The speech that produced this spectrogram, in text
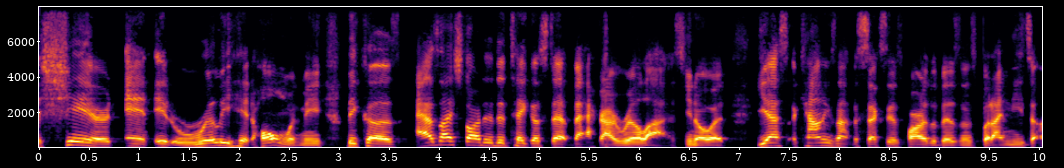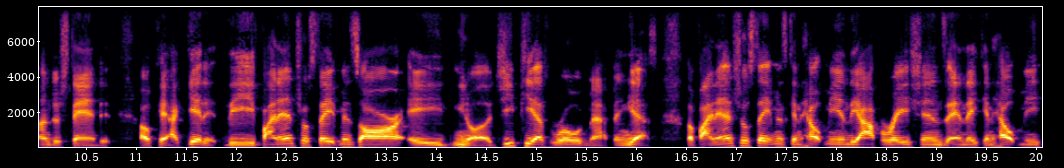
shared. And it really hit home with me because as I started to take a step back, I realized, you know what? Yes, accounting is not the sexiest part of the business, but I need to understand it. Okay, I get it. The financial statements are a, you know, a GPS roadmap. And yes, the financial statements can help me in the operations and they can help me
